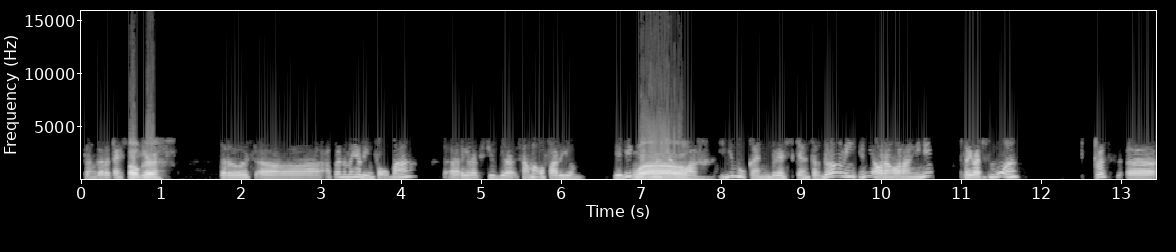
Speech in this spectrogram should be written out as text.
kanker testis. Oke. ya. Terus uh, apa namanya limfoma, uh, relapse juga, sama ovarium. Jadi gue merasa, Wow. wah ini bukan breast cancer doang nih, ini orang-orang ini relapse semua. Terus eh,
